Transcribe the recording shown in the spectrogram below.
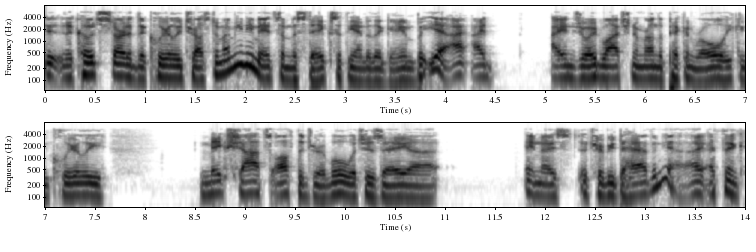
the coach started to clearly trust him. I mean, he made some mistakes at the end of the game, but yeah, I I, I enjoyed watching him run the pick and roll. He can clearly make shots off the dribble, which is a uh, a nice attribute to have. And yeah, I, I think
